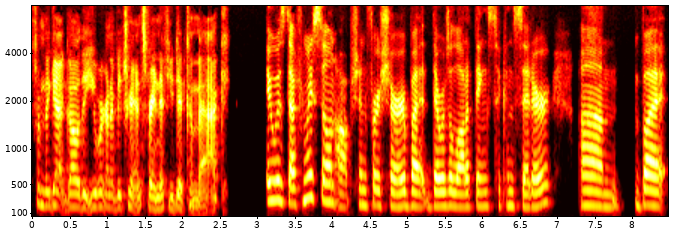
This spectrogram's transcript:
from the get go that you were going to be transferring if you did come back? It was definitely still an option for sure, but there was a lot of things to consider. Um, but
